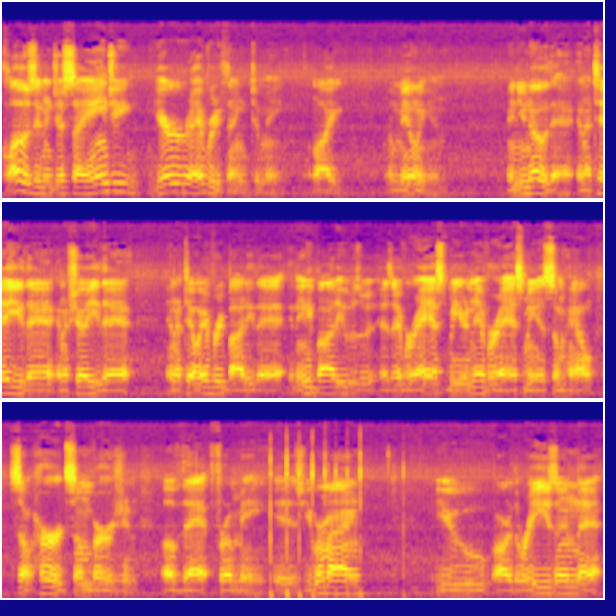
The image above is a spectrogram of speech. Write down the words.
closing and just say, Angie, you're everything to me. Like a million. And you know that. And I tell you that, and I show you that, and I tell everybody that, and anybody who has ever asked me or never asked me has somehow some, heard some version of that from me is you are mine. You are the reason that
